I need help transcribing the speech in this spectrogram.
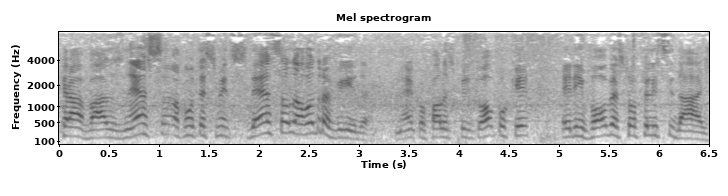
cravados nessa acontecimentos dessa ou da outra vida, né? Que eu falo espiritual porque ele envolve a sua felicidade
